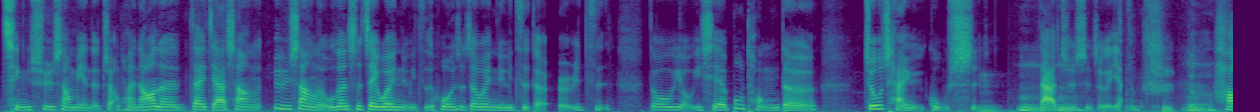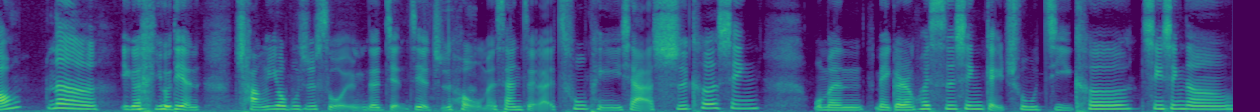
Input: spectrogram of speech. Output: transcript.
情绪上面的转换，然后呢，再加上遇上了无论是这位女子或者是这位女子的儿子，都有一些不同的纠缠与故事。嗯，大致是这个样子。嗯、是的，嗯，好。那一个 有点长又不知所云的简介之后，我们三嘴来粗评一下十颗星，我们每个人会私心给出几颗星星呢？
